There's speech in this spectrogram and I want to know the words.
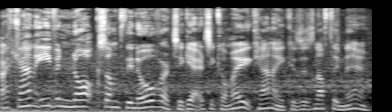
I can't even knock something over to get it to come out, can I? Because there's nothing there.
